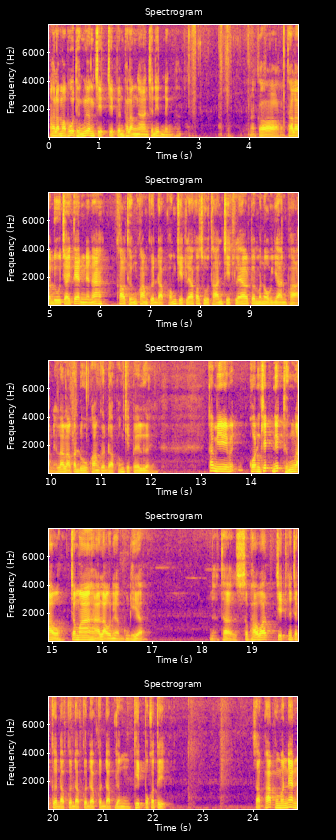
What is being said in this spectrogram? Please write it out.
เอาเรามาพูดถึงเรื่องจิตจิตเป็นพลังงานชนิดหนึ่งนะก็ถ้าเราดูใจเต้นเนี่ยนะ เข้าถึงความเกิดดับของจิตแล้วเข้าสู่ฐานจิตแล้วจนมโนวิญญาณผ่านเนี่ยแล้วเราก็ดูความเกิดดับของจิตไปเรื่อยถ้ามีคนคิดนึกถึงเราจะมาหาเราเนี่ยบางทีถ้าสภาวะจิตเนี่ยจะเกิดดับเกิดดับเกิดดับเกิดดับอย่างผิดปกติ สักพักมันแน่น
